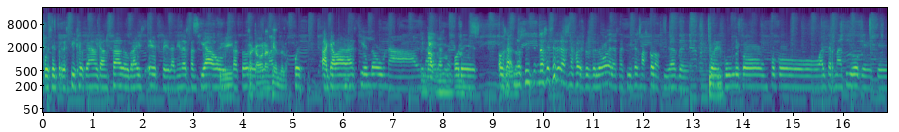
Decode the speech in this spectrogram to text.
pues el prestigio que han alcanzado Bryce F, Daniela Santiago, Sí, Isa Torres, y acaban demás, haciéndolo. pues acabará siendo una, una de las Espectáculo. mejores, o sea, no sé, no sé si de las mejores, pero desde luego de las actrices más conocidas de, por el público un poco alternativo que, que-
